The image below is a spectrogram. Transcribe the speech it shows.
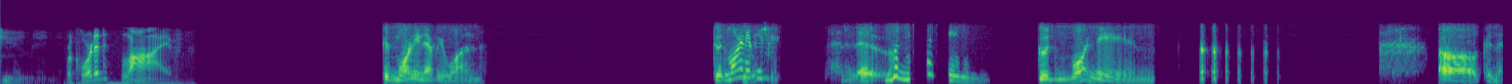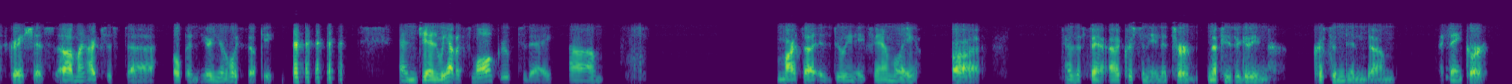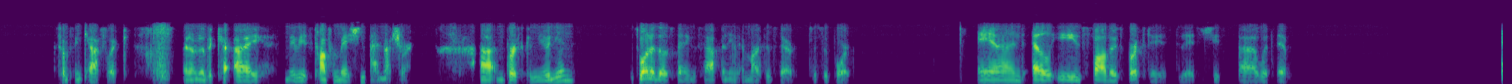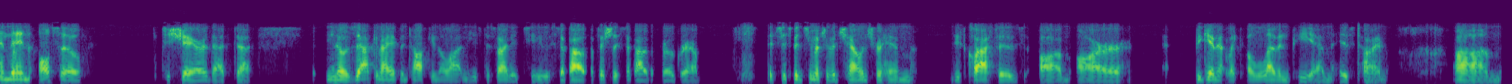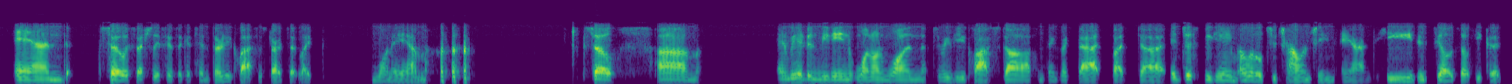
Shoes. Recorded live. Good morning, everyone. Good morning. Hello. Good morning. Good morning. oh, goodness gracious. Oh, my heart just uh, opened hearing your voice, Silky. and Jen, we have a small group today. Um, Martha is doing a family, uh, has a fa- uh, christening. It's her nephews are getting christened, and um, I think, or something Catholic. I don't know the ca- I maybe it's confirmation. I'm not sure. Uh, birth communion. It's one of those things happening, and Martha's there to support. And Le's father's birthday is today, so she's uh, with him. And then also to share that, uh, you know, Zach and I have been talking a lot, and he's decided to step out, officially step out of the program. It's just been too much of a challenge for him. These classes um, are begin at like 11 p.m. his time, um, and so especially if it's like a 10:30 class, it starts at like 1 a.m. so um, and we had been meeting one on one to review class stuff and things like that, but uh, it just became a little too challenging, and he didn't feel as though he could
